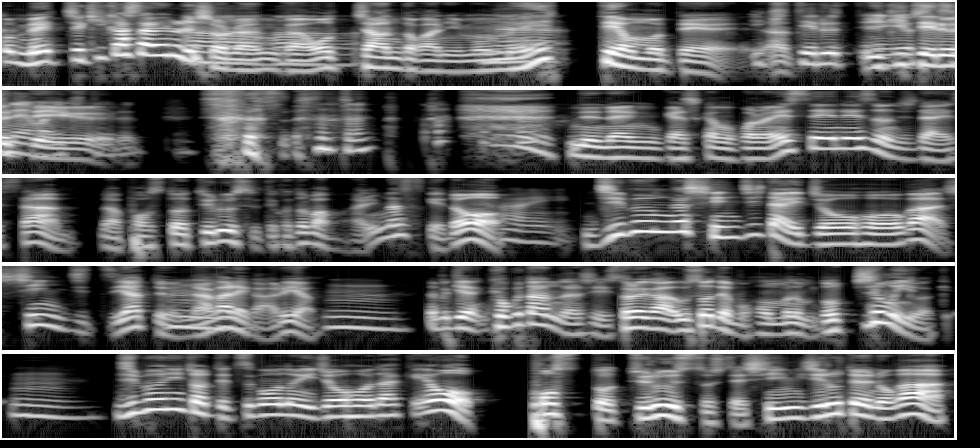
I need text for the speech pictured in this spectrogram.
これめっちゃ聞かされるでしょうんなんかうん。おっちゃんとかに。もうねめって思って。生きてるってね生きてるっていう でなんかしかもこの SNS の時代さ、まあ、ポストトゥルースって言葉もありますけど、はい。自分が信じたい情報が真実やという流れがあるやん、うん。極端な話それが嘘でも本物でもどっちでもいいわけ。うん。自分にとって都合のいい情報だけをポストトゥルースとして信じるというのが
